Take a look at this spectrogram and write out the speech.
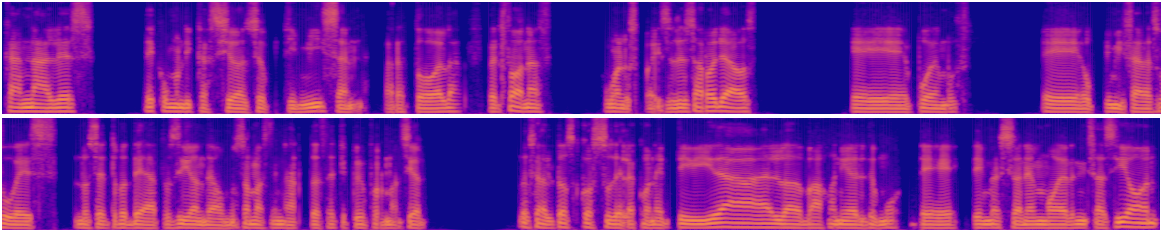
canales de comunicación se optimizan para todas las personas, como en los países desarrollados, eh, podemos eh, optimizar a su vez los centros de datos y donde vamos a almacenar todo este tipo de información. Los altos costos de la conectividad, los bajos niveles de, de, inversión en modernización,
